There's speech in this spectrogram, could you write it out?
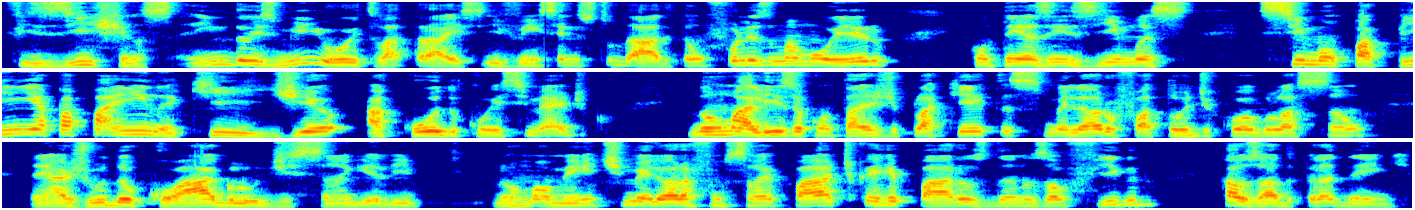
Physicians em 2008, lá atrás, e vem sendo estudado. Então, folhas do mamoeiro contêm as enzimas simopapina e a papaina, que, de acordo com esse médico, normaliza a contagem de plaquetas, melhora o fator de coagulação, né, ajuda o coágulo de sangue ali normalmente, melhora a função hepática e repara os danos ao fígado causados pela dengue.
